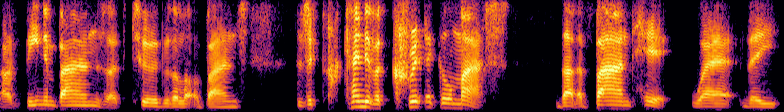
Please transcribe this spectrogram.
I've been in bands. I've toured with a lot of bands. There's a kind of a critical mass that a band hit where they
